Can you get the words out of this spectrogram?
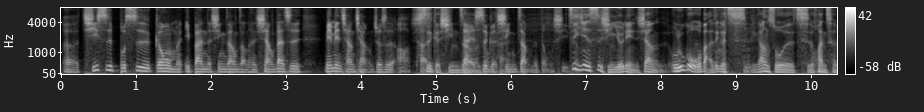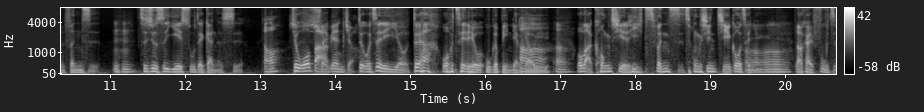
呃，其实不是跟我们一般的心脏长得很像，但是勉勉强强就是哦，是个心脏，是个心脏的东西。这件事情有点像，如果我把这个词，你刚刚说的词换成分子，嗯哼，这就是耶稣在干的事。哦，就我把水变酒，对我这里有，对啊，我这里有五个饼两条鱼，嗯，我把空气的粒分子重新结构成鱼，哦、然后开始复制。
